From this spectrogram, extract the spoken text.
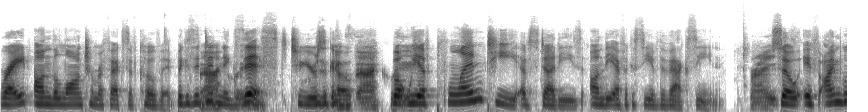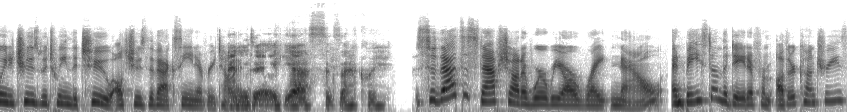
right, on the long term effects of COVID because it didn't exist two years ago. Exactly. But we have plenty of studies on the efficacy of the vaccine. Right. So if I'm going to choose between the two, I'll choose the vaccine every time. Any day. Yes, exactly. So that's a snapshot of where we are right now. And based on the data from other countries,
